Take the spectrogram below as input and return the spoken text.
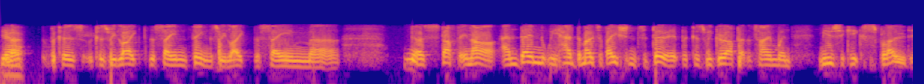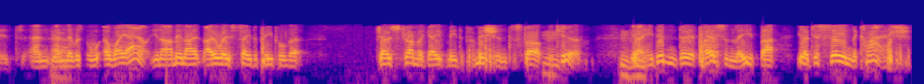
Yeah. You know? Because because we liked the same things, we liked the same. Uh, you know, stuff in art, and then we had the motivation to do it because we grew up at the time when music exploded, and yeah. and there was a, a, way out. You know, I mean, I I always say to people that Joe Strummer gave me the permission to start mm-hmm. the Cure. Mm-hmm. You know, he didn't do it personally, but you know, just seeing the Clash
